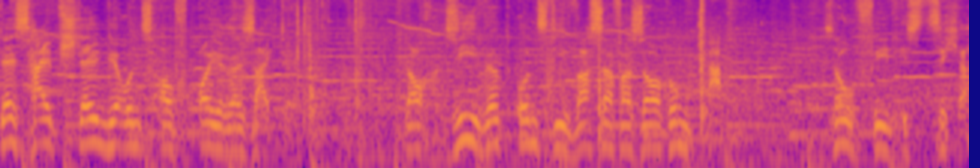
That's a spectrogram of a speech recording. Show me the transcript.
Deshalb stellen wir uns auf eure Seite. Doch sie wird uns die Wasserversorgung kappen. So viel ist sicher.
